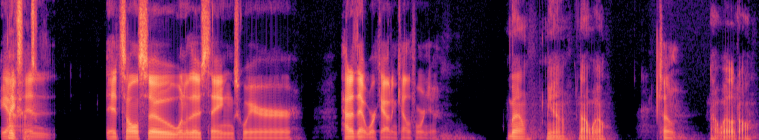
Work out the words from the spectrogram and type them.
yeah, Makes sense. and it's also one of those things where how did that work out in California? well, you know, not well. So not well at all.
